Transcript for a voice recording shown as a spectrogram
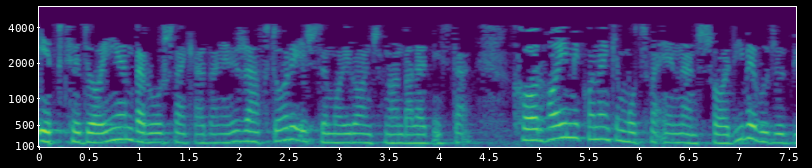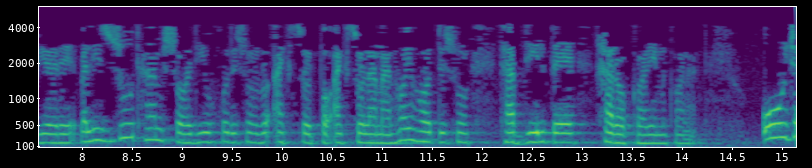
ابتدایی و رشد نکردن یعنی رفتار اجتماعی رو آنچنان بلد نیستن. کارهایی می‌کنن که مطمئنا شادی به وجود بیاره ولی زود هم شادی و خودشون رو با عکس های حادشون تبدیل به خرابکاری می‌کنن. اوج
